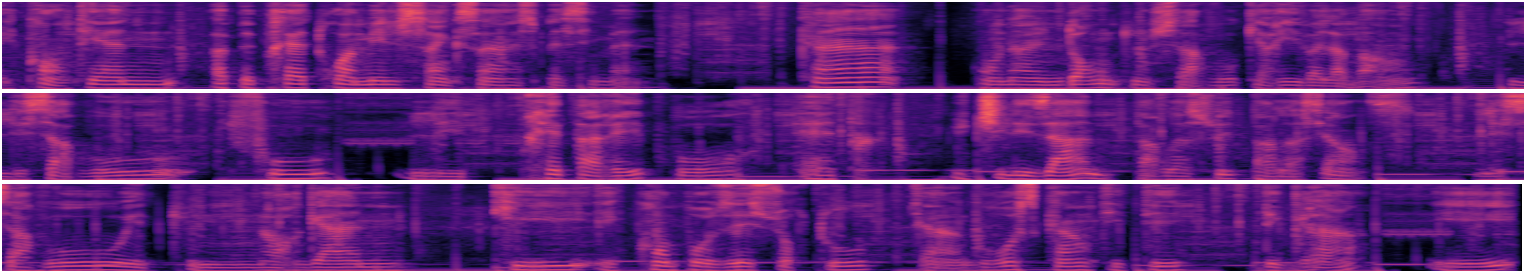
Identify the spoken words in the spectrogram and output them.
elle contient à peu près 3500 spécimens. Quand on a une don d'un cerveau qui arrive à la banque, les cerveaux, il faut les préparer pour être utilisables par la suite par la science. Le cerveau est un organe qui est composé surtout d'une grosse quantité de gras et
